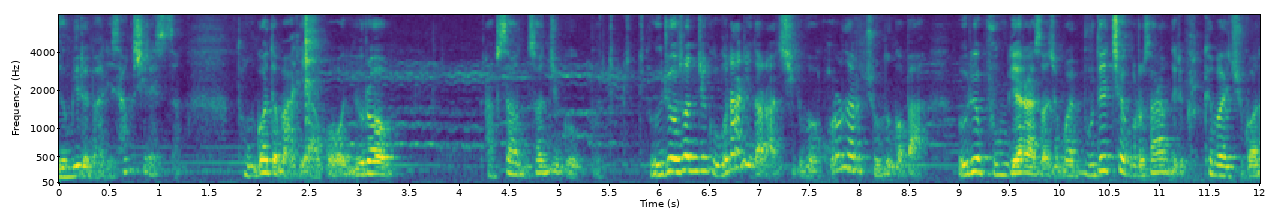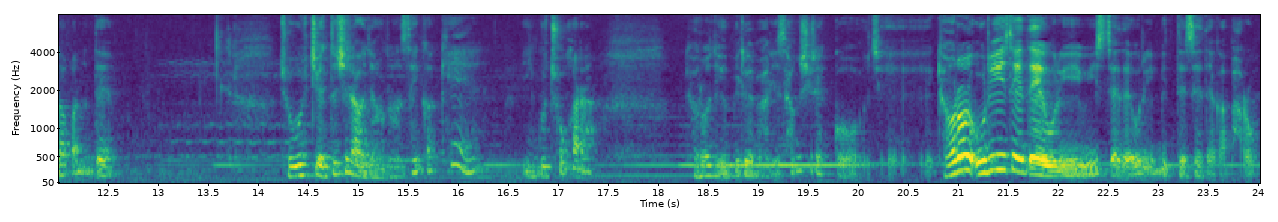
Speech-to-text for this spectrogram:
의미를 많이 상실했어. 동거도 많이 하고 유럽 앞선 선진국 의료 선진국은 아니더라. 지금은 코로나로 죽는 거 봐. 의료 붕괴라서 정말 무대책으로 사람들이 그렇게 많이 죽어나갔는데 좋을지의 뜻이라 그냥 너는 생각해. 인구 초과라. 결혼의 의미를 많이 상실했고 이제 결혼 우리 세대 우리 윗 세대 우리 밑에 세대가 바로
